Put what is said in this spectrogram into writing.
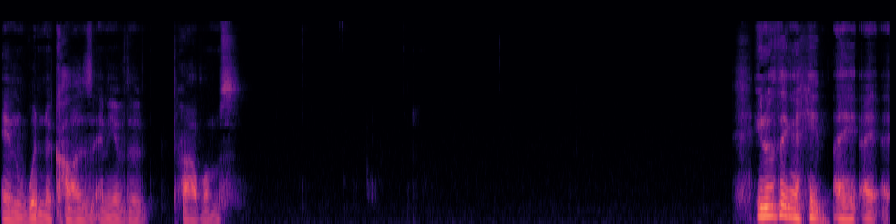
and wouldn't have caused any of the problems. You know the thing I hate I, I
